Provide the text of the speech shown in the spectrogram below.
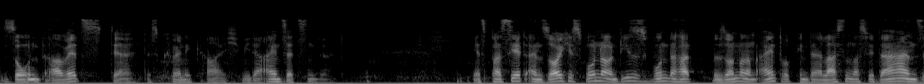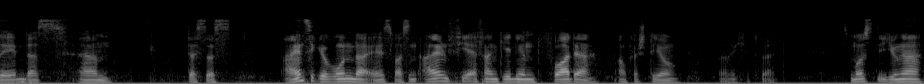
Sohn Davids, der das Königreich wieder einsetzen wird. Jetzt passiert ein solches Wunder und dieses Wunder hat besonderen Eindruck hinterlassen, was wir daran sehen, dass, ähm, dass das einzige Wunder ist, was in allen vier Evangelien vor der Auferstehung berichtet wird. Es muss die Jünger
